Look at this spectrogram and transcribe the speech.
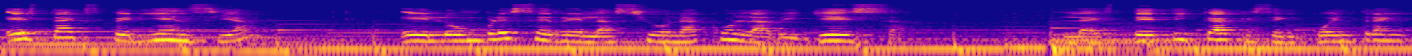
esta experiencia, el hombre se relaciona con la belleza, la estética que se encuentra en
